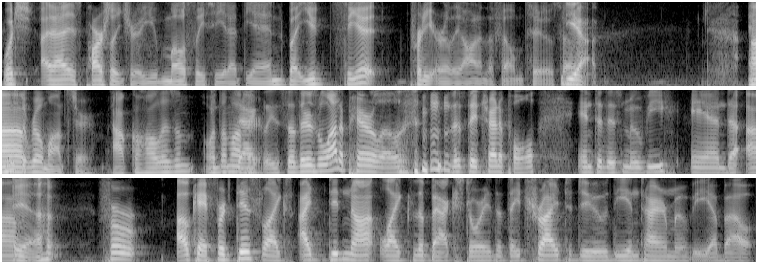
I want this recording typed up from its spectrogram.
which uh, that is partially true. You mostly see it at the end, but you see it pretty early on in the film too. So Yeah, And who's the Um, real monster? Alcoholism or the mother? exactly. So there's a lot of parallels that they try to pull into this movie, and um, Yeah. for okay, for dislikes, I did not like the backstory that they tried to do the entire movie about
